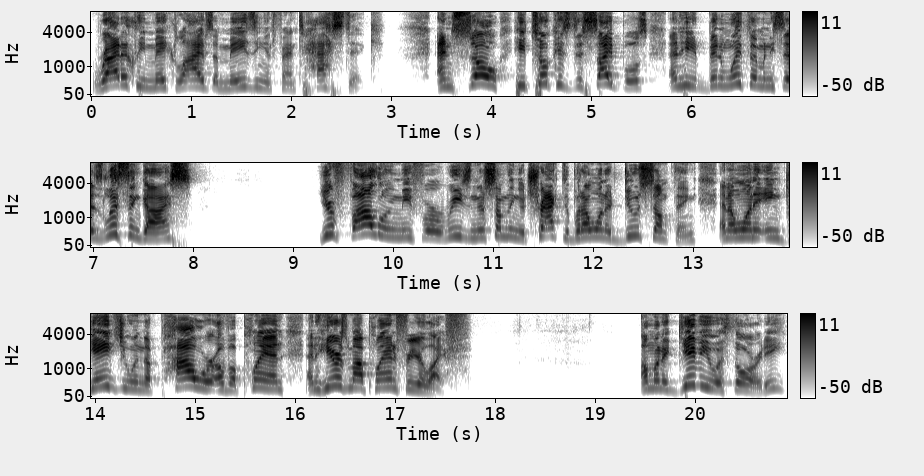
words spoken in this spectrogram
radically make lives amazing and fantastic. And so he took his disciples and he had been with them and he says, Listen, guys, you're following me for a reason. There's something attractive, but I want to do something and I want to engage you in the power of a plan. And here's my plan for your life I'm going to give you authority,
